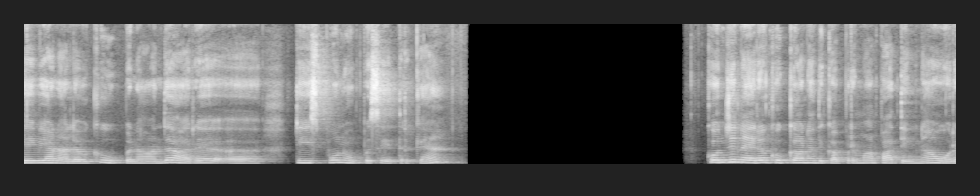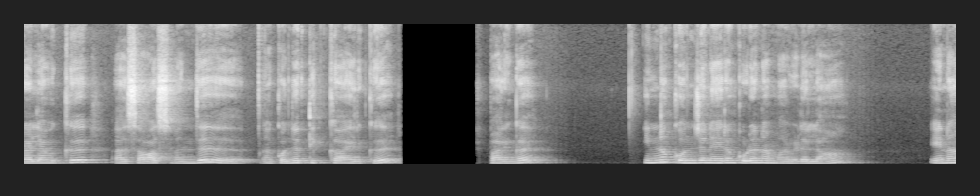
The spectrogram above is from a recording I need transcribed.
தேவையான அளவுக்கு உப்பு. நான் வந்து அரை டீஸ்பூன் உப்பு சேர்த்துருக்கேன். கொஞ்ச நேரம் குக் ஆனதுக்கப்புறமா பார்த்தீங்கன்னா ஓரளவுக்கு சாஸ் வந்து கொஞ்சம் திக்காக இருக்குது பாருங்கள் இன்னும் கொஞ்ச நேரம் கூட நம்ம விடலாம். ஏன்னா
